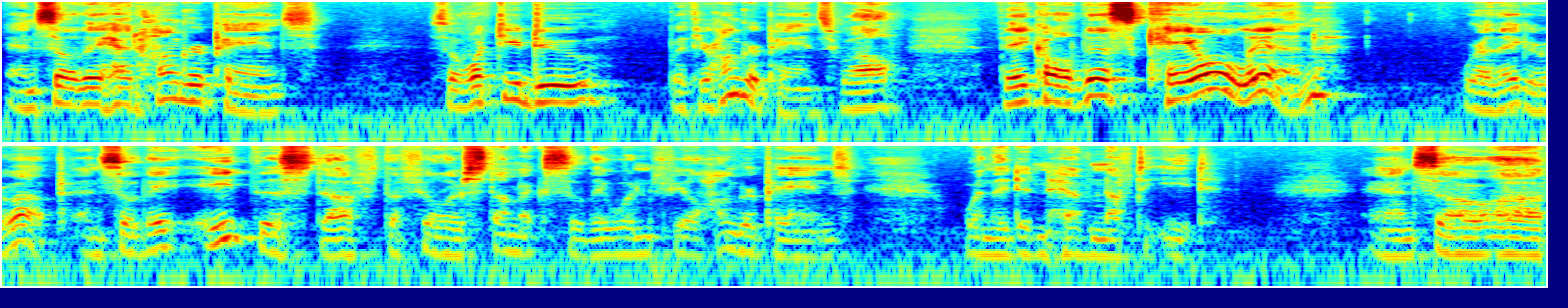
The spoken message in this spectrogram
And so they had hunger pains. So, what do you do with your hunger pains? Well, they called this kaolin, where they grew up. And so they ate this stuff to fill their stomachs so they wouldn't feel hunger pains when they didn't have enough to eat. And so, uh,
